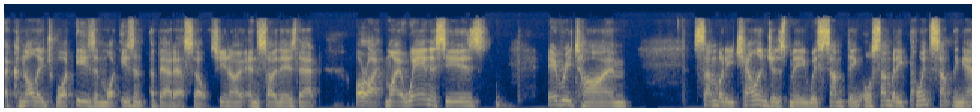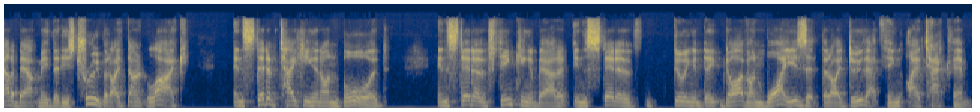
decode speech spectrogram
acknowledge what is and what isn't about ourselves, you know. And so there's that, all right, my awareness is every time somebody challenges me with something or somebody points something out about me that is true, but I don't like, instead of taking it on board, instead of thinking about it, instead of doing a deep dive on why is it that I do that thing, I attack them.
